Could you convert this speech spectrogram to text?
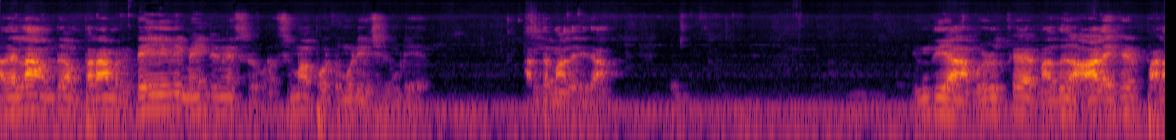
அதெல்லாம் வந்து அவன் பராமரி டெய்லி மெயின்டெனன்ஸ் இருக்கணும். சும்மா போட்டு மூடி வச்சுக்க முடியாது. அந்த மாதிரி தான் இந்தியா முழுக்க மது ஆலைகள் பல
